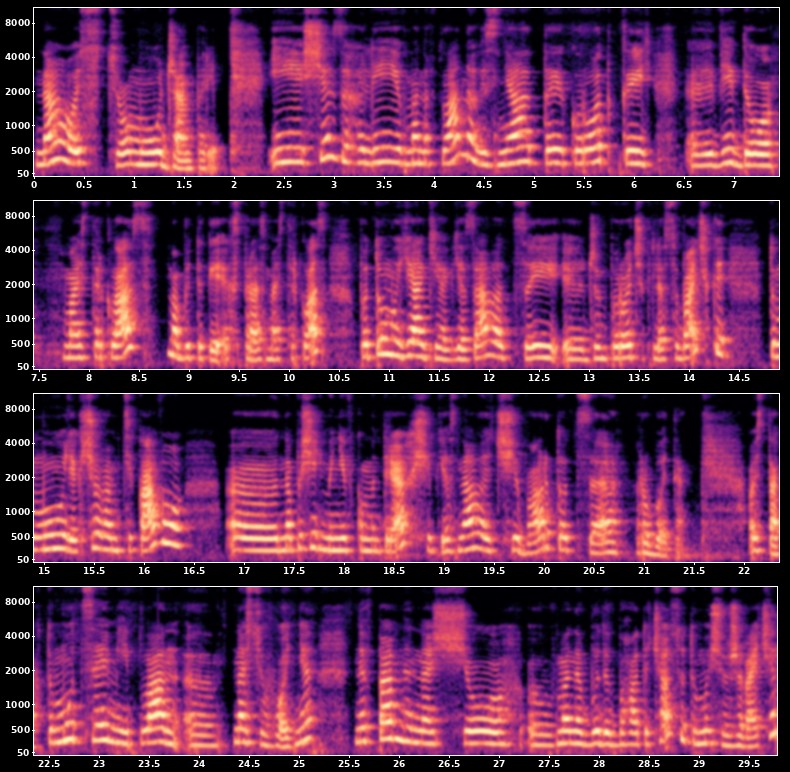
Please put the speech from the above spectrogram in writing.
на ось цьому джемпері. І ще взагалі в мене в планах зняти короткий е, відео майстер-клас, мабуть, такий експрес-майстер-клас, по тому, як я в'язала цей е, джемперочок для собачки. Тому, якщо вам цікаво, е, напишіть мені в коментарях, щоб я знала, чи варто це робити. Ось так. Тому це мій план е, на сьогодні. Не впевнена, що в мене буде багато часу, тому що вже вечір.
